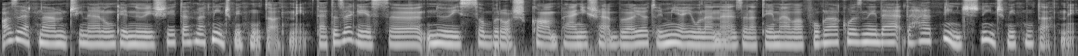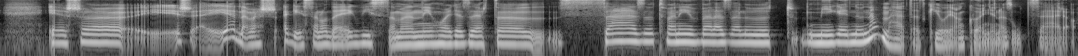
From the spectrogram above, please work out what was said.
Azért nem csinálunk egy női sétát, mert nincs mit mutatni. Tehát az egész női szoboros kampány is ebből jött, hogy milyen jó lenne ezzel a témával foglalkozni, de, de hát nincs, nincs mit mutatni. És, és érdemes egészen odáig visszamenni, hogy ezért 150 évvel ezelőtt még egy nő nem mehetett ki olyan könnyen az utcára.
